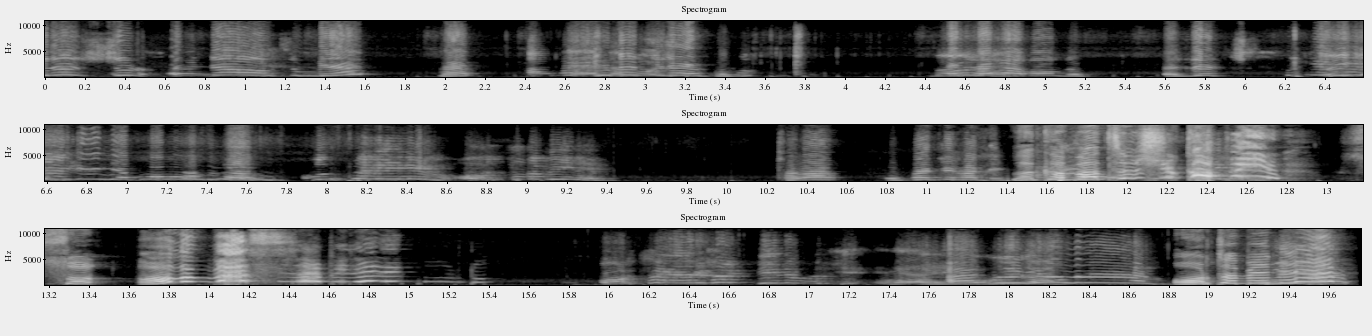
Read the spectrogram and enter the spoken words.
Şunu şu önde olsun biraz. Ben şurada şuraya yapalım. E, tamam oldu. Özür. Gel gel yapalım. Orta benim. Orta benim. Tamam. Hadi hadi. La kapatın şu kapıyı. Son... Oğlum ben size bilerek vurdum. Orta yatak benim. Uyuyalım. Orta benim.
